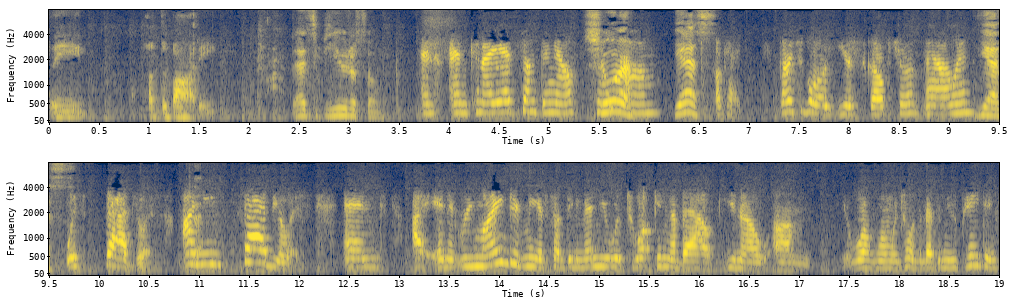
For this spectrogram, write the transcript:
the of the body. That's beautiful. And and can I add something else? to, Sure. um, yes. Okay. First of all, your sculpture, Marilyn, Yes. was fabulous. I mean, fabulous. And I and it reminded me of something. And then you were talking about, you know, um, when, when we were talking about the new paintings.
